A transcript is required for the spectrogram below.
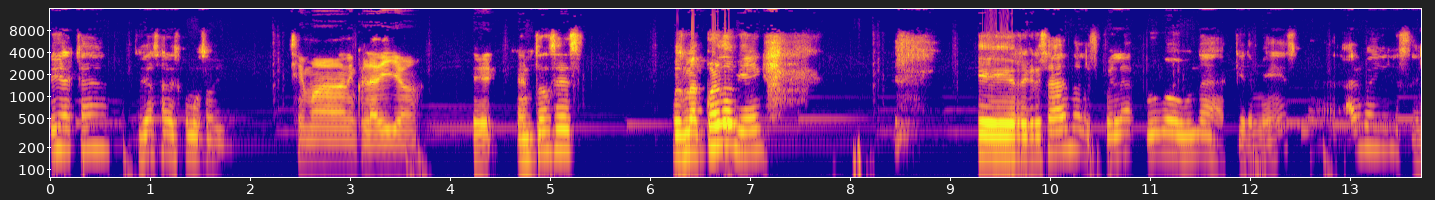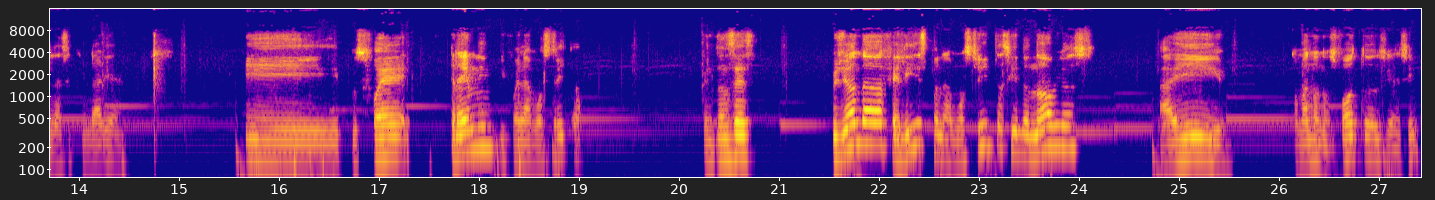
Sí, acá, tú ya sabes cómo soy. Simón, enculadillo. Eh, entonces, pues me acuerdo bien que regresando a la escuela hubo una kermés, algo ahí en la- secundaria. Y pues fue Kremlin y fue la mostrito. Entonces, pues yo andaba feliz con la mostrito, siendo novios, ahí tomándonos fotos y así.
